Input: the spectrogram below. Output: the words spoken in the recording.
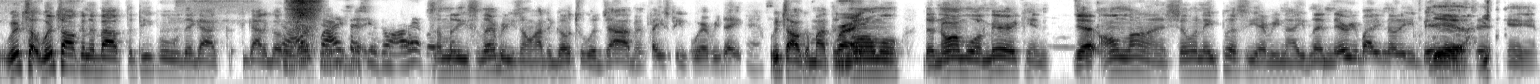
we're ta- we're talking about the people that got got to go to work well, I every didn't say day. she was doing all that, but Some of these celebrities don't have to go to a job and face people every day. Yeah. We're talking about the Right. normal, the normal American Yep. online showing they pussy every night, letting everybody know they business Yeah. that can,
